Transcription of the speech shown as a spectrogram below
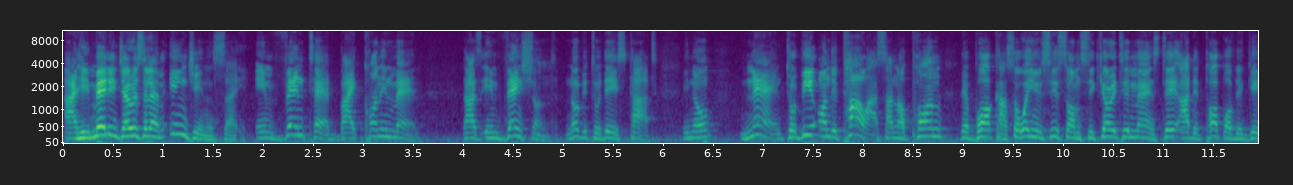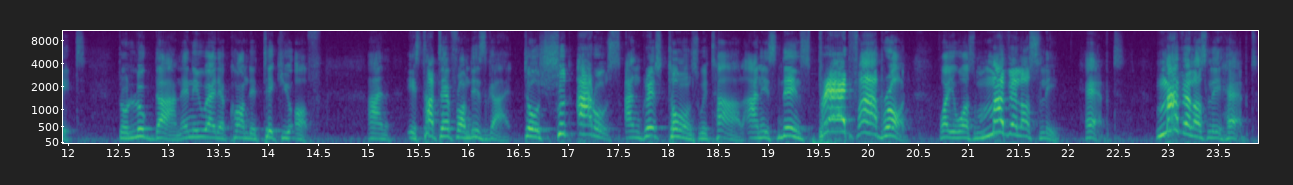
And he made in Jerusalem engines uh, invented by cunning men. That's invention, not be today start. You know, men to be on the towers and upon the bulkers. So when you see some security men stay at the top of the gate to look down, anywhere they come, they take you off. And it started from this guy to shoot arrows and great stones with tar, and his name spread far abroad for he was marvelously helped. Marvelously helped.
